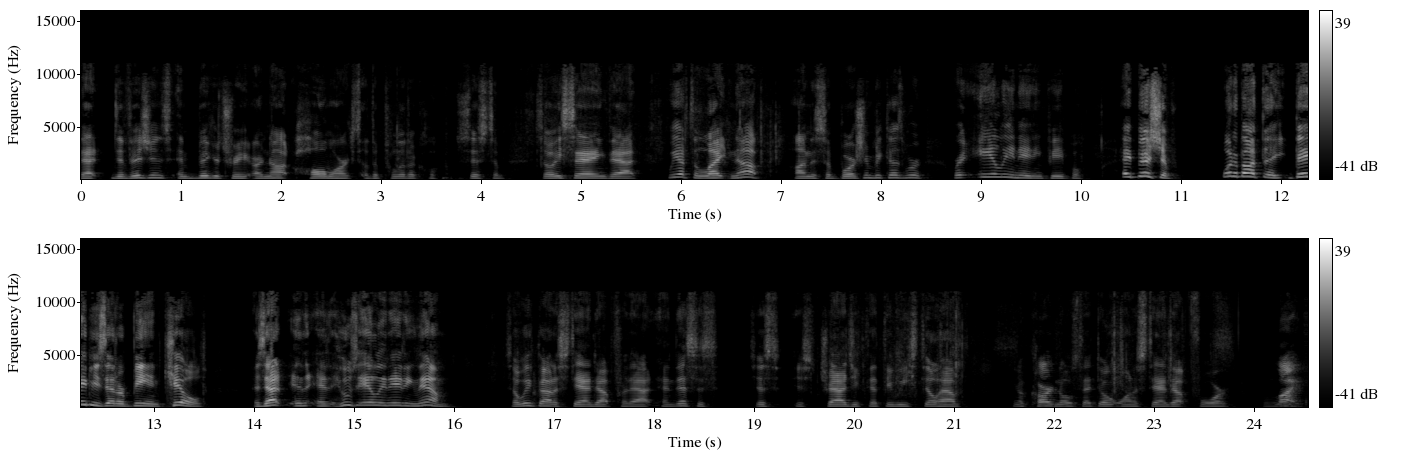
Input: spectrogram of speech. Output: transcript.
that divisions and bigotry are not hallmarks of the political system. So he's saying that we have to lighten up on this abortion because we're we're alienating people. Hey, Bishop, what about the babies that are being killed? Is that and, who's alienating them? So we've got to stand up for that. And this is just is tragic that we still have, you know, cardinals that don't want to stand up for life.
